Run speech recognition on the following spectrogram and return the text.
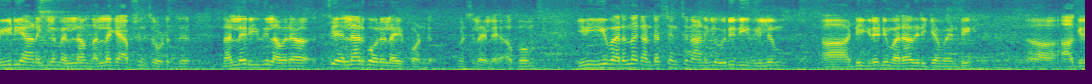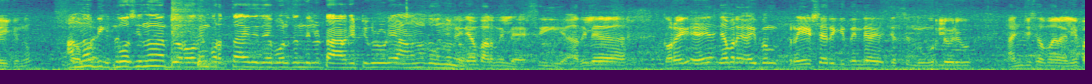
മീഡിയ ആണെങ്കിലും എല്ലാം നല്ല ക്യാപ്ഷൻസ് കൊടുത്ത് നല്ല രീതിയിൽ അവരെ എല്ലാവർക്കും ഓരോ ലൈഫുണ്ട് മനസ്സിലായില്ലേ? അപ്പം ഇനി ഈ വരുന്ന കണ്ടസ്റ്റൻസിനാണെങ്കിലും ഒരു രീതിയിലും ഡിഗ്രേഡിങ് വരാതിരിക്കാൻ വേണ്ടി ആഗ്രഹിക്കുന്നു. അന്ന് ബിഗ് ബോസിൽ നിന്ന് റോബിൻ പുറത്തായത് ഇതേപോലത്തെ എന്തെങ്കിലും ടാർഗറ്റുകളിലൂടെയാണെന്ന് തോന്നുന്നു ഞാൻ പറഞ്ഞില്ലേ. സി അതിൽ കുറേ ഞാൻ പറയാം ഇപ്പം പ്രേക്ഷകർക്ക് ഇതിന്റെ ജസ്റ്റ് നൂറിലൊരു അഞ്ച് ശതമാനം അല്ലെങ്കിൽ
